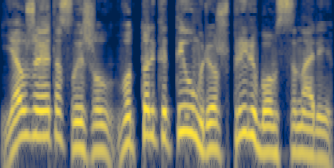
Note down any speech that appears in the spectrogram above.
«Я уже это слышал. Вот только ты умрешь при любом сценарии.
